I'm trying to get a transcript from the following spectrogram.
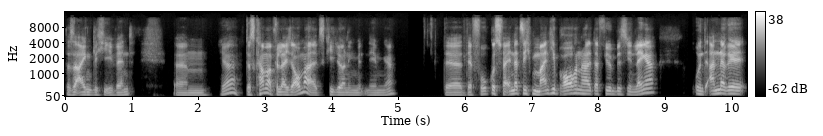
das eigentliche Event. Ähm, ja, das kann man vielleicht auch mal als Key Learning mitnehmen, ja. Der, der Fokus verändert sich. Manche brauchen halt dafür ein bisschen länger und andere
